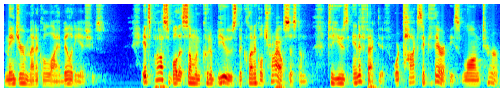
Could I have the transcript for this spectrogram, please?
major medical liability issues. It's possible that someone could abuse the clinical trial system to use ineffective or toxic therapies long term.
